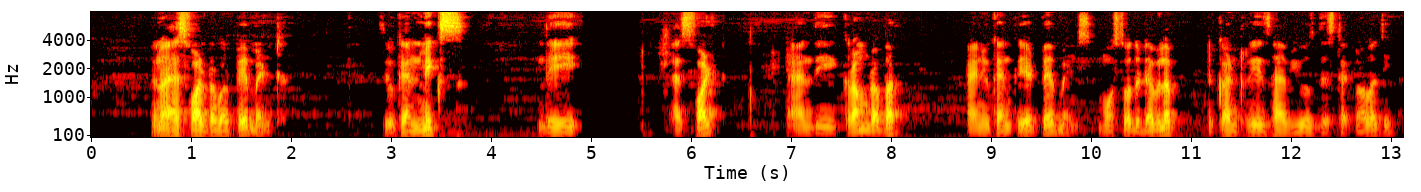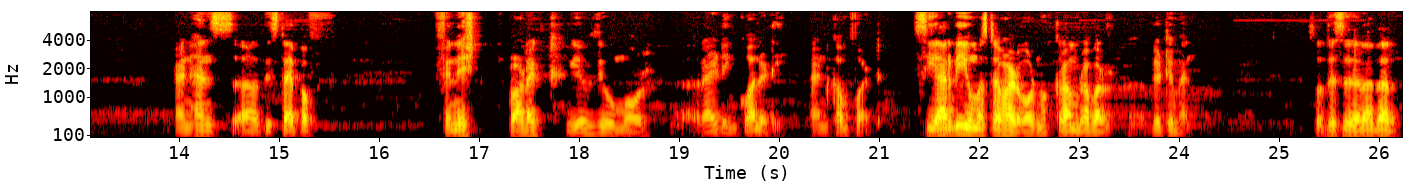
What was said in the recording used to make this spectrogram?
you know asphalt rubber pavement. So, you can mix the asphalt and the crumb rubber and you can create pavements. Most of the developed countries have used this technology and hence uh, this type of finished product gives you more uh, riding quality and comfort. CRB you must have heard about no crumb rubber bitumen. So, this is another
